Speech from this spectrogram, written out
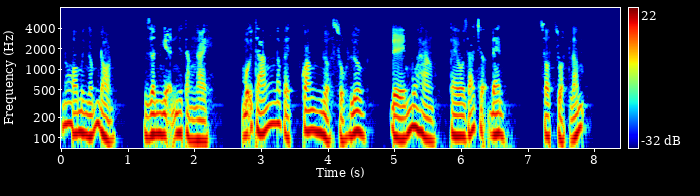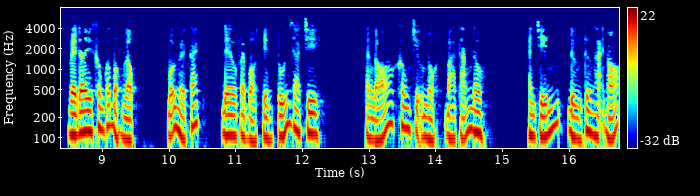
nó mới ngấm đòn, dân nghiện như thằng này. Mỗi tháng nó phải quăng nửa sổ lương để mua hàng theo giá chợ đen, sọt ruột lắm. Về đây không có bổng lộc, mỗi người cách đều phải bỏ tiền túi ra chi. thằng đó không chịu nổi ba tháng đâu. Anh Chín đừng thương hại nó.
